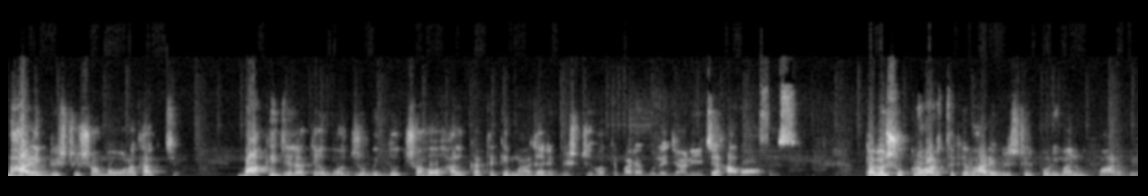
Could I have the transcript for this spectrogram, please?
ভারী বৃষ্টির সম্ভাবনা থাকছে। বাকি জেলাতেও বজ্রবিদ্যুৎ সহ হালকা থেকে মাঝারি বৃষ্টি হতে পারে বলে জানিয়েছে হাওয়া অফিস। তবে শুক্রবার থেকে ভারী বৃষ্টির পরিমাণ বাড়বে।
